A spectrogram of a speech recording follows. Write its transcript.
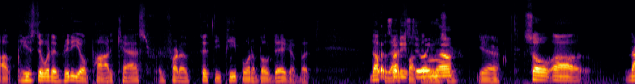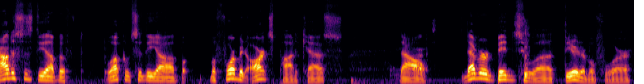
uh he's doing a video podcast in front of fifty people in a bodega. But enough of that what he's fucking doing loser. now? Yeah. So uh, now this is the uh, bef- welcome to the uh, Performing Arts podcast. Now, never been to a theater before.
